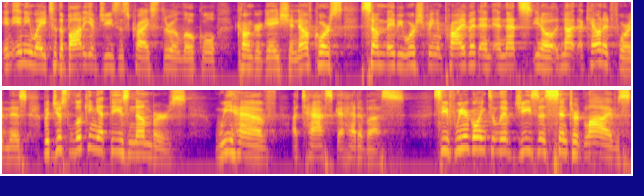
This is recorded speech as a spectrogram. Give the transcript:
in any way to the body of Jesus Christ through a local congregation. Now, of course, some may be worshiping in private, and, and that's you know not accounted for in this, but just looking at these numbers, we have a task ahead of us. See, if we are going to live Jesus centered lives,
